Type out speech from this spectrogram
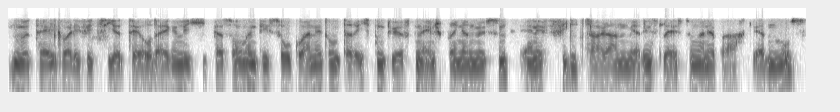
nur teilqualifizierte oder eigentlich Personen, die so gar nicht unterrichten dürften, einspringen müssen, eine Vielzahl an Mehrdienstleistungen erbracht werden muss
